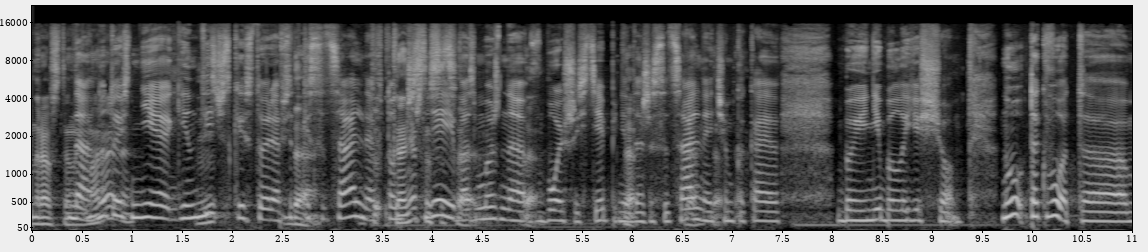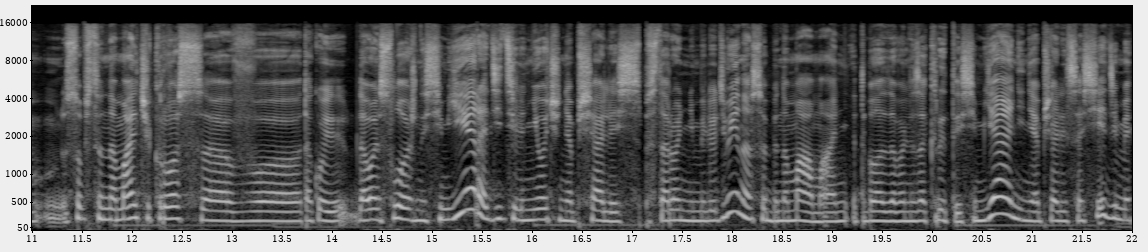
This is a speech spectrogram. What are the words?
нравственной да, морали. ну то есть не генетическая не... история, а все-таки да. социальная, в том Конечно, числе, социальная. и, возможно, да. в большей степени да. даже социальная, да, чем да. какая бы ни было еще. Ну, так вот, э, собственно, мальчик рос э, в такой довольно сложной семье, родители не очень общались с посторонними людьми, но особенно мама. Это была довольно закрытая семья, они не общались с соседями.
